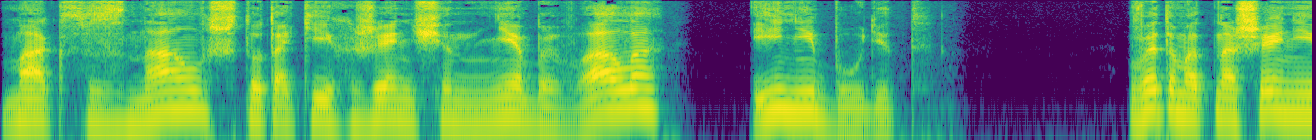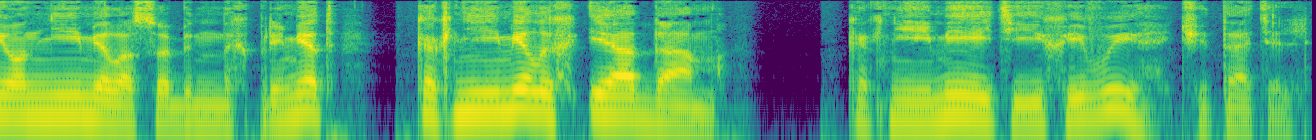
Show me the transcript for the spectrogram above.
Макс знал, что таких женщин не бывало и не будет. В этом отношении он не имел особенных примет, как не имел их и Адам, как не имеете их и вы, читатель.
